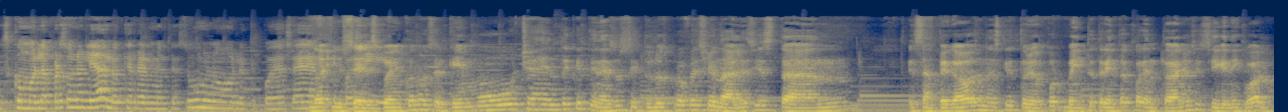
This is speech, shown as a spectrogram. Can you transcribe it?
Es como la personalidad, lo que realmente es uno, lo que puede ser. No, y ustedes pueden conocer que hay mucha gente que tiene sus títulos profesionales y están, están pegados en un escritorio por 20, 30, 40 años y siguen igual.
